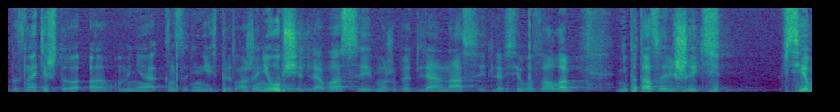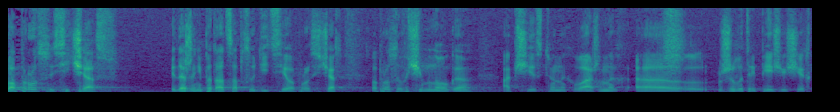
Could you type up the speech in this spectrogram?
Вы знаете что, а, у меня, Константин, есть предложение общее для вас и, может быть, для нас и для всего зала. Не пытаться решить все вопросы сейчас, и даже не пытаться обсудить все вопросы сейчас. Вопросов очень много, общественных, важных, э, животрепещущих,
